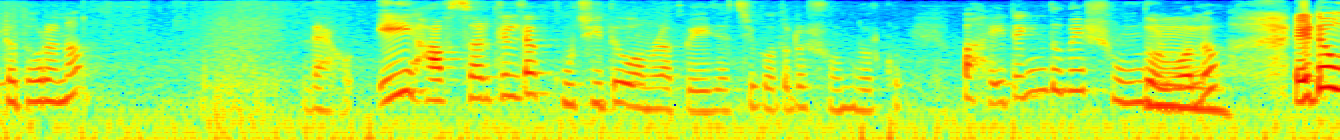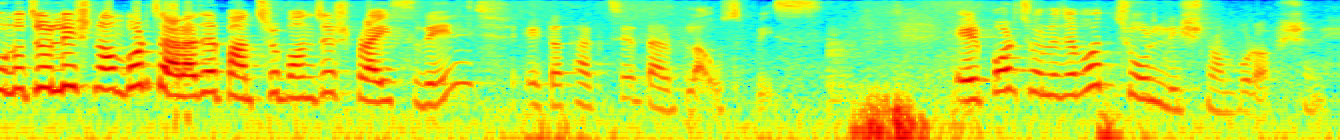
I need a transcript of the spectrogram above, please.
এটা ধরে না দেখো এই হাফ সার্কেলটা কুচিতেও আমরা পেয়ে যাচ্ছি কতটা সুন্দর করে। বাহ এটা কিন্তু বেশ সুন্দর বলো। এটা উনচল্লিশ নম্বর চার হাজার পাঁচশো পঞ্চাশ প্রাইস রেঞ্জ এটা থাকছে তার ব্লাউজ পিস এরপর চলে যাব চল্লিশ নম্বর অপশনে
